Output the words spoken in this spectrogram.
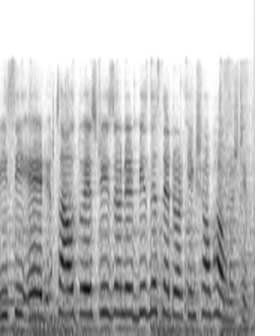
বিসিএ সাউথ ওয়েস্ট রিজনের বিজনেস নেটওয়ার্কিং সভা অনুষ্ঠিত।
